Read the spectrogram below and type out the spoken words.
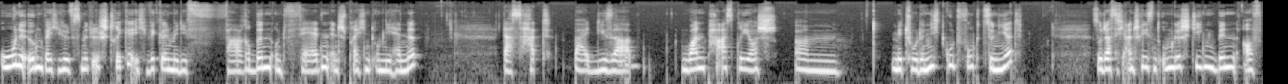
ohne irgendwelche Hilfsmittel stricke. Ich wickel mir die Farben und Fäden entsprechend um die Hände. Das hat bei dieser One-Pass-Brioche ähm, nicht gut funktioniert, sodass ich anschließend umgestiegen bin auf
